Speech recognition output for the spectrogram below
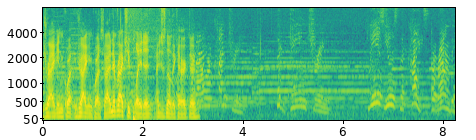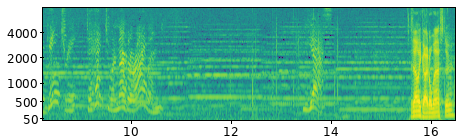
Dragon Quest, Dragon Quest. I never actually played it. I just know the character. That like Idolmaster?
